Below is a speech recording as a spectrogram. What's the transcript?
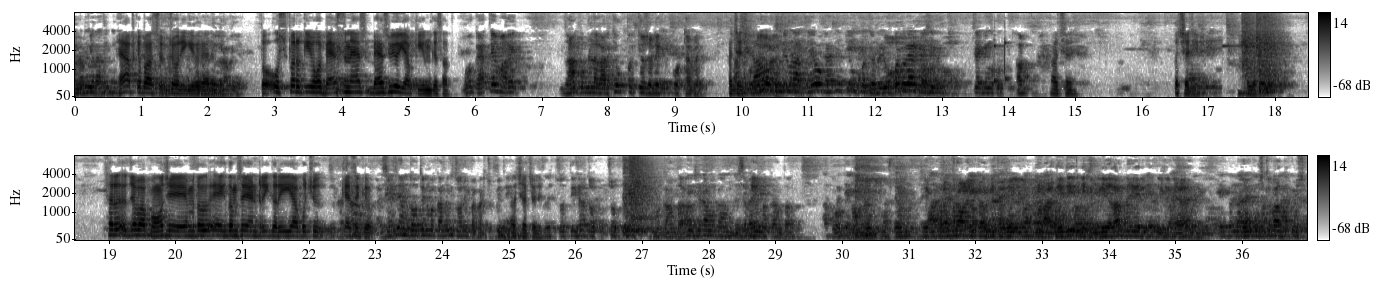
है आपके पास चोरी की वगैरह की? तो उस पर की वो बहस नहस बहस भी हुई आपकी उनके साथ? वो कहते हैं हमारे जहाँ कुंडी लगा रखी ऊपर क्यों चले कोठे पे। अच्छा। जी कुंडी बनाते हैं वो कहते हैं ऊपर चढ़। रही है ऊपर बगैर कैसे चेकिंग अब अच्छा। अच्छा जी। चलो सर जब आप पहुँचे मतलब एकदम से एंट्री करी या कुछ कैसे क्यों? ऐसे जी हम दो तीन मकानों की चोरी पकड़ चुके थे। अच्छा अच्छा जी। जो तीसरा चौथा मकान था तीसरा मकान तीसरा ही मकान था तो हमने उस टाइम एक बराबर वाले मकान की चोरी बना दी थी लिख लिया था नहीं लिख रखा है। तो उसके बाद उस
